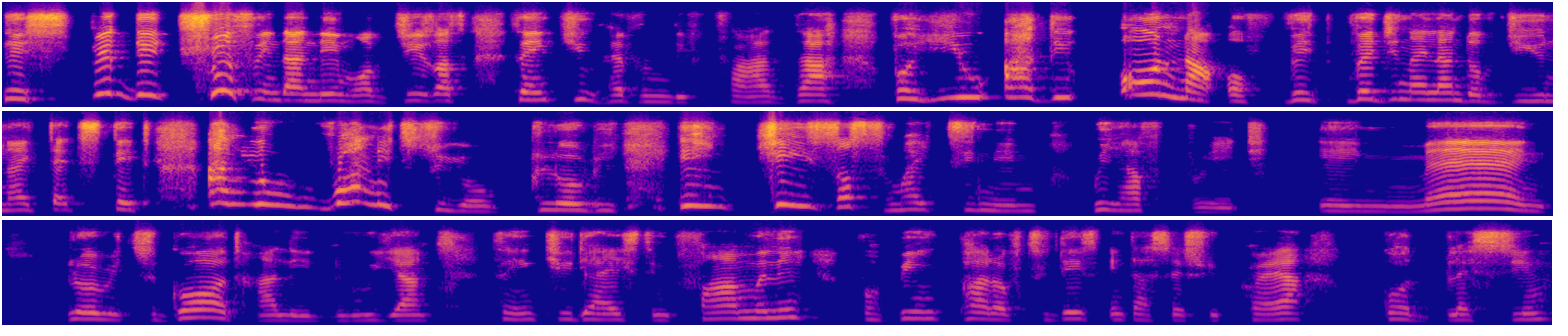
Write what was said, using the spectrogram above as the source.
they speak the truth in the name of Jesus. Thank you, Heavenly Father, for you are the owner of Virgin Island of the United States, and you run it to your glory. In Jesus' mighty name, we have prayed. Amen. Glory to God. Hallelujah. Thank you, dear esteemed family, for being part of today's intercessory prayer. God bless you.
